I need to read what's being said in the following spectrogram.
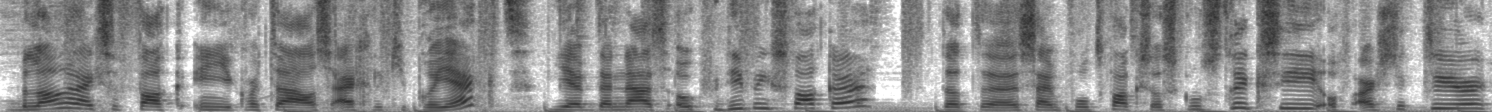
het belangrijkste vak in je kwartaal is eigenlijk je project. Je hebt daarnaast ook verdiepingsvakken. Dat uh, zijn bijvoorbeeld vakken zoals constructie of architectuur.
